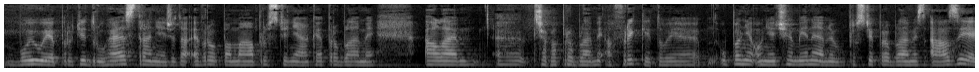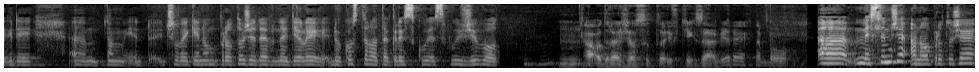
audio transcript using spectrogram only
bojuje proti druhé straně, že ta Evropa má prostě nějaké problémy, ale eh, třeba problémy Afriky, to je úplně o něčem jiném, nebo prostě problémy z Ázie, kdy tam člověk jenom proto, že jde v neděli do kostela, tak riskuje svůj život. Hmm, a odrážel se to i v těch závěrech? Nebo? Uh, myslím, že ano, protože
